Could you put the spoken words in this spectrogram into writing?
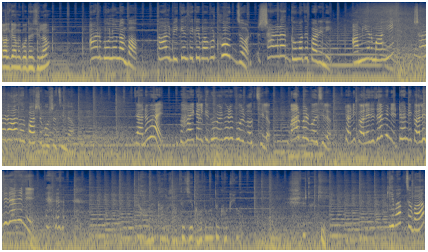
কালকে আমি কোথায় ছিলাম? আর বলো না বাপ কাল বিকেল থেকে বাবুর খুব জ্বর সারা রাত ঘুমাতে পারেনি। আমি আর মাহি সারা রাত ওর পাশে বসেছিলাম। জানো ভাই ভাই কালকে ঘুমের ঘরে ফুল বকছিল। বারবার বলছিল টনি কলেজে যাবি নি টনি কলেজে যাবি নি তাহলে কাল রাতে যে ঘটনাটা ঘটলো কি? কি ভাবছ বাপ?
